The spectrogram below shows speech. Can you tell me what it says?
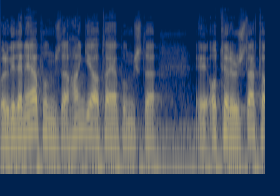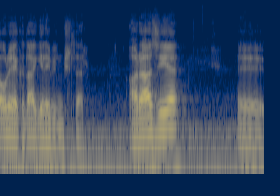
Bölgede ne yapılmışlar, hangi hata yapılmış da e, o teröristler ta oraya kadar gelebilmişler. Araziye e,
